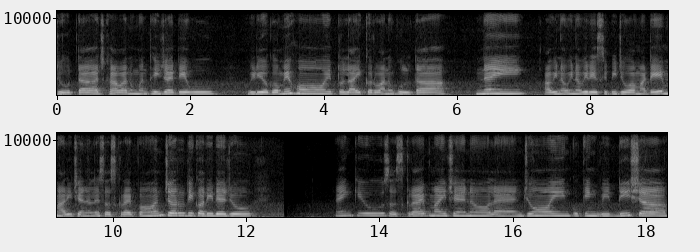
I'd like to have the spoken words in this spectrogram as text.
જોતાં જ ખાવાનું મન થઈ જાય તેવું. વીડિયો ગમે હોય તો લાઈક કરવાનું ભૂલતા નહીં. આવી નવી નવી રેસીપી જોવા માટે મારી ચેનલને સબસ્ક્રાઈબ પણ જરૂરથી કરી દેજો. Thank you subscribe my channel and join cooking with Disha!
